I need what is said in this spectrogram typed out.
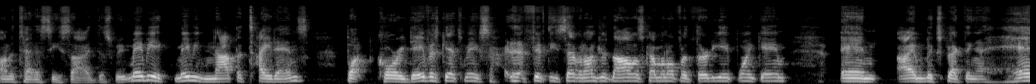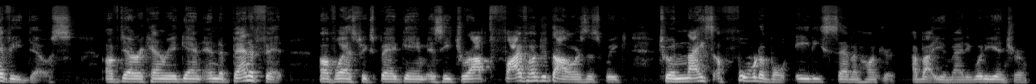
on the Tennessee side this week. Maybe maybe not the tight ends, but Corey Davis gets me excited at fifty seven hundred dollars coming off a thirty eight point game, and I'm expecting a heavy dose of Derrick Henry again. And the benefit of last week's bad game is he dropped five hundred dollars this week to a nice affordable eighty seven hundred. How about you, Maddie? What are you intro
